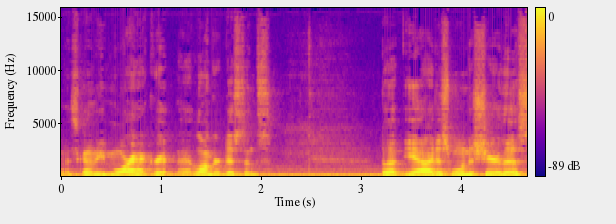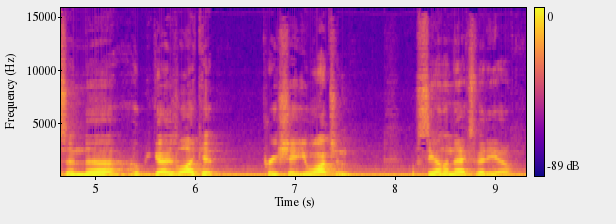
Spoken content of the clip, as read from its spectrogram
It's going to be more accurate at longer distance. But yeah, I just wanted to share this and uh, hope you guys like it. Appreciate you watching. We'll see you on the next video.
